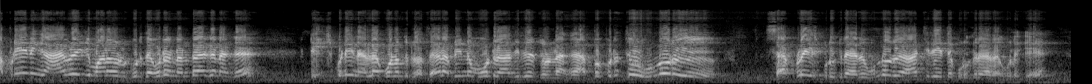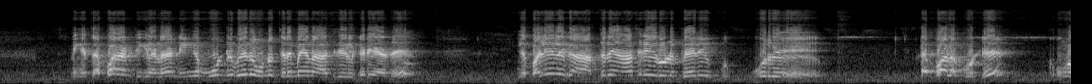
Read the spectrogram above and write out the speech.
அப்படியே நீங்க ஆவரேஜ் மாணவர்கள் கொடுத்தா கூட நன்றாக நாங்க டீச் பண்ணி நல்லா கொண்டுட்டோம் சார் அப்படின்னு மூன்று ஆசிரியர் சொல்றாங்க அப்ப பிரித்து இன்னொரு சர்ப்ரைஸ் கொடுக்குறாரு. இன்னொரு ஆச்சரியத்தை கொடுக்குறாரு உங்களுக்கு நீங்க தப்பா நினைச்சீங்கன்னா நீங்க மூன்று பேரும் ஒன்றும் திறமையான ஆசிரியர்கள் கிடையாது. இங்க பள்ளியில் இருக்க அத்தனை ஆசிரியர்களோட பேரையும் ஒரு டப்பால போட்டு உங்க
